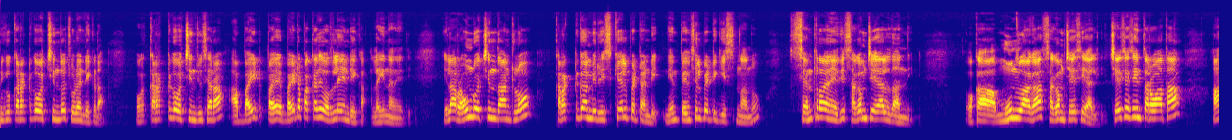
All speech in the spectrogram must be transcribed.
మీకు కరెక్ట్గా వచ్చిందో చూడండి ఇక్కడ. ఒక కరెక్ట్గా వచ్చింది చూసారా? ఆ బయట బయట పక్కది వదిలేయండి ఇక లైన్ అనేది. ఇలా రౌండ్ వచ్చిన దాంట్లో కరెక్ట్గా మీరు స్కేల్ పెట్టండి. నేను పెన్సిల్ పెట్టి గీస్తున్నాను. సెంటర్ అనేది సగం చేయాలి దాన్ని. ఒక మూన్ లాగా సగం చేసేయాలి. చేసేసిన తర్వాత ఆ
